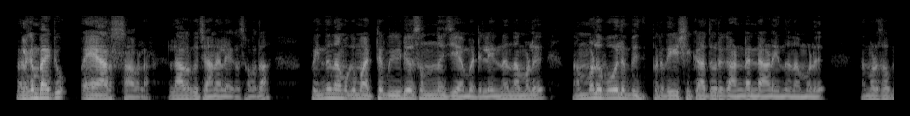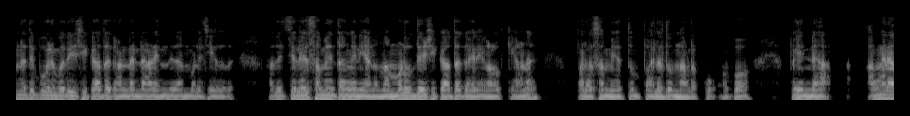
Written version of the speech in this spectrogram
Welcome back to A R traveller എല്ലാവർക്കും ചാനലിലേക്ക് സ്വാഗതം. അപ്പോൾ ഇന്ന് നമുക്ക് മറ്റ് വീഡിയോസ് ഒന്നും ചെയ്യാൻ പറ്റില്ല. ഇന്ന് നമ്മൾ നമ്മൾ പോലും പ്രതീക്ഷിക്കാത്ത ഒരു കണ്ടന്റാണ് ഇന്ന് നമ്മൾ നമ്മുടെ സ്വപ്നത്തിൽ പോലും പ്രതീക്ഷിക്കാത്ത കണ്ടന്റാണ് ഇന്ന് നമ്മൾ ചെയ്തത്. അത് ചില സമയത്ത് അങ്ങനെയാണ്. നമ്മൾ ഉദ്ദേശിക്കാത്ത കാര്യങ്ങളൊക്കെയാണ് പല സമയത്തും പലതും നടക്കും. അപ്പോൾ പിന്നെ അങ്ങനെ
